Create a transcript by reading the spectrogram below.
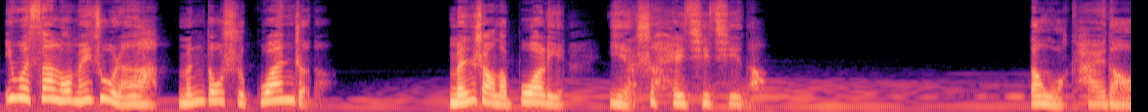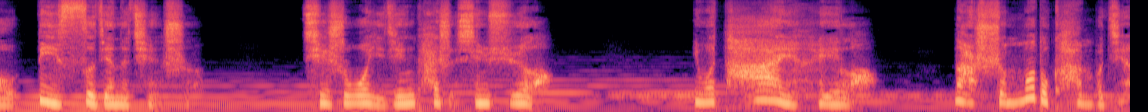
因为三楼没住人啊，门都是关着的，门上的玻璃也是黑漆漆的。当我开到第四间的寝室，其实我已经开始心虚了，因为太黑了，那什么都看不见。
